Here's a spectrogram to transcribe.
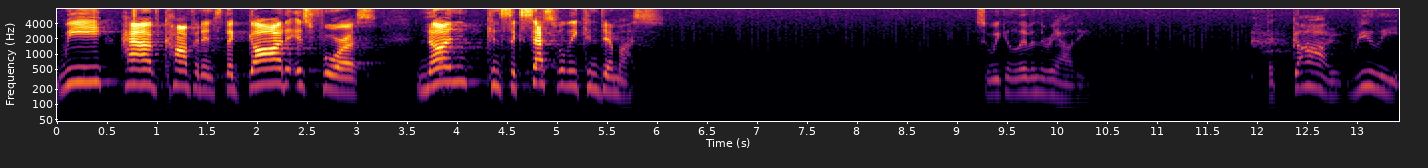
We have confidence that God is for us. None can successfully condemn us. So we can live in the reality that God really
